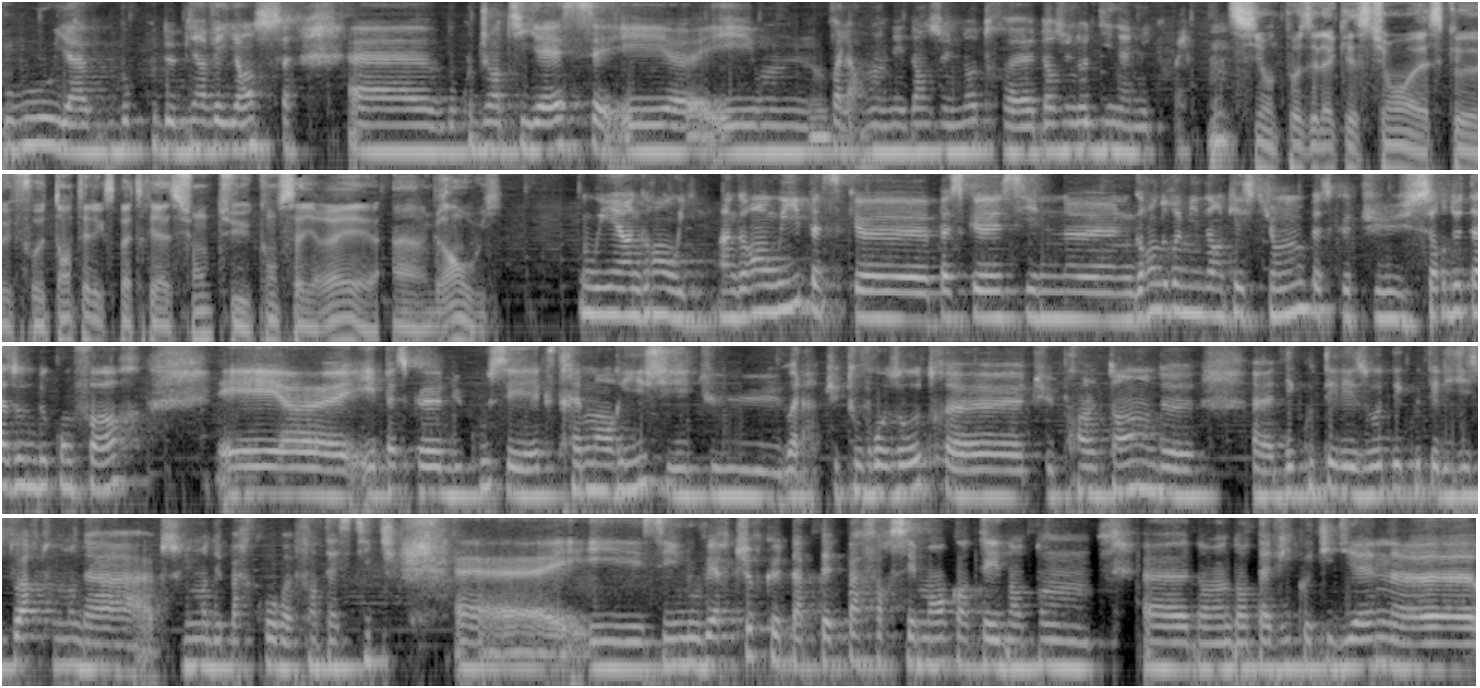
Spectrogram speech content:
où il y a beaucoup de bienveillance, beaucoup de gentillesse et, voilà, on est dans une autre, euh, dans une autre dynamique. Si on te posait la question, est-ce qu'il faut tenter l'expatriation, tu conseillerais un grand oui? Oui, un grand oui. Un grand oui parce que parce que c'est une, grande remise en question, parce que tu sors de ta zone de confort et, euh, parce que du coup c'est extrêmement riche et tu voilà tu t'ouvres aux autres, euh, tu prends le temps euh, d'écouter les autres, d'écouter les histoires. Tout le monde a absolument des parcours fantastiques et c'est une ouverture que tu n'as peut-être pas forcément quand tu es dans ton dans, ta vie quotidienne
